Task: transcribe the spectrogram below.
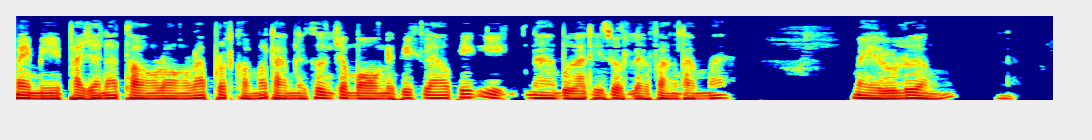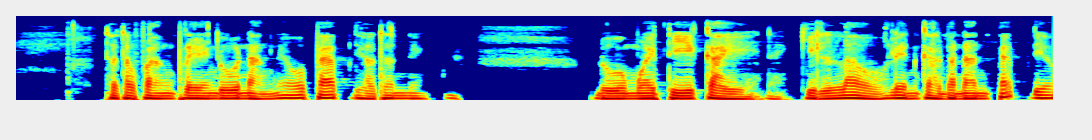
ไม่มีภาชนะทองรองรับรถก่อนพระธรรมในครึ่งชั่วโมงในพลิกแล้วพลิกอีกน่าเบื่อที่สุดเลยฟังธรรมะไม่รู้เรื่องแต่ถ้าฟังเพลงดูหนังเนี่ยว่าแป๊บเดียวท่านเองดูมวยตีไก่กินเหล้าเล่นการพนันแป๊บเดียว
